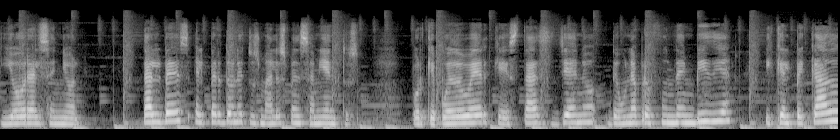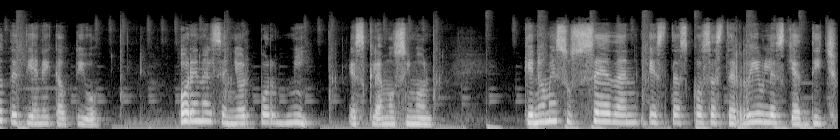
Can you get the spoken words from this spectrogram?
y ora al Señor. Tal vez Él perdone tus malos pensamientos, porque puedo ver que estás lleno de una profunda envidia y que el pecado te tiene cautivo. Oren al Señor por mí, exclamó Simón que no me sucedan estas cosas terribles que has dicho.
